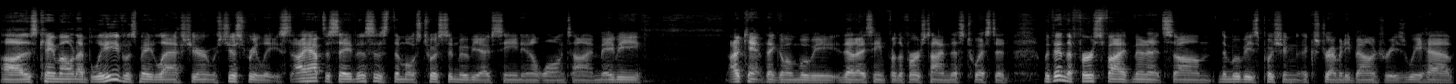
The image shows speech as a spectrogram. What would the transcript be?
Uh, this came out, I believe, was made last year and was just released. I have to say, this is the most twisted movie I've seen in a long time. Maybe I can't think of a movie that I've seen for the first time this twisted. Within the first five minutes, um, the movie's pushing extremity boundaries. We have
